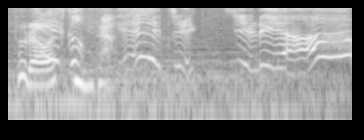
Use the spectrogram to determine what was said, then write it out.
돌아왔습니다. 해줄 줄이야.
